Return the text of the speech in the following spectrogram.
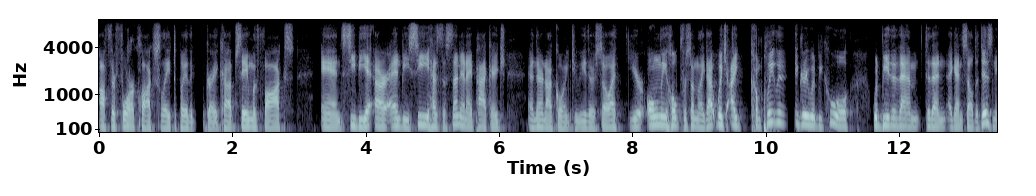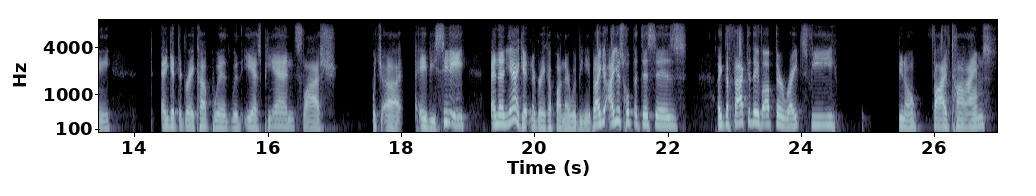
off their four o'clock slate to play the Grey Cup. Same with Fox and CBS or NBC has the Sunday night package, and they're not going to either. So I your only hope for something like that, which I completely agree would be cool, would be to them to then again sell to Disney and get the Grey Cup with with ESPN slash which uh ABC, and then yeah, getting the Grey Cup on there would be neat. But I I just hope that this is like the fact that they've upped their rights fee, you know, five times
